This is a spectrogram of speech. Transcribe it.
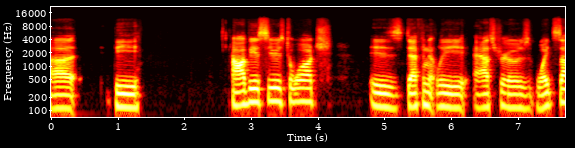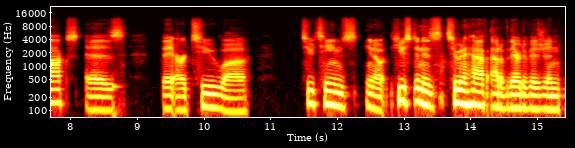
Uh, the obvious series to watch is definitely Astros White Sox as they are two uh, two teams. You know, Houston is two and a half out of their division.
